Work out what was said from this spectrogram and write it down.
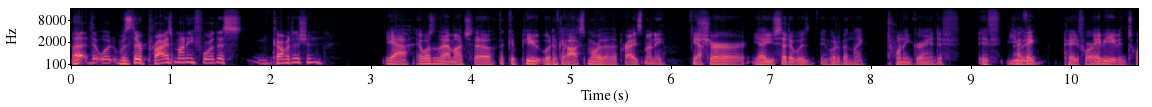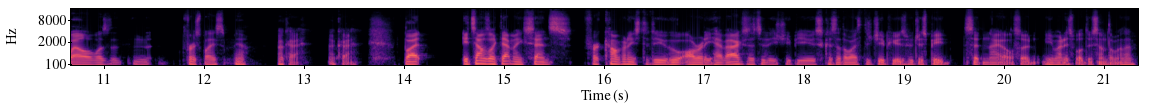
uh, the was there prize money for this competition? yeah, it wasn't that much though. The compute would have Okay. cost more than the prize money. Yeah. Sure. Yeah, you said it was it would have been like twenty grand if if you I think paid for it. maybe even 12 was the first place. Yeah. Okay. Okay. But it sounds like that makes sense for companies to do who already have access to these GPUs because otherwise the GPUs would just be sitting idle. So you might as well do something with them.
